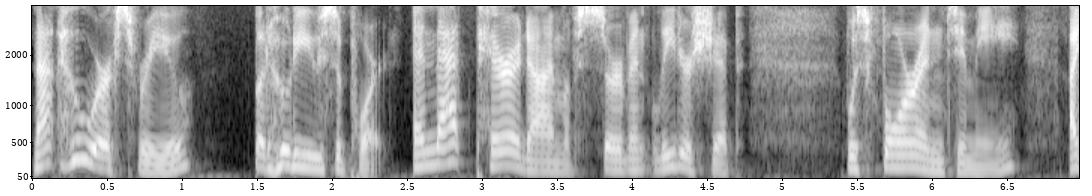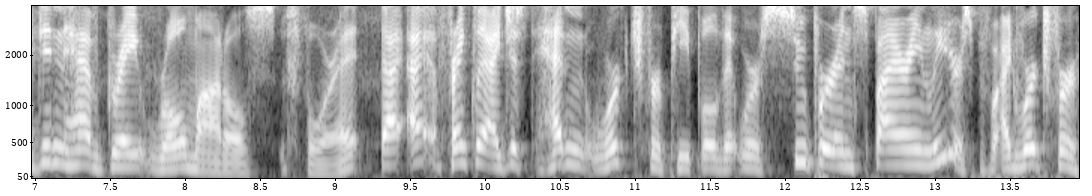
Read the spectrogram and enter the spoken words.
not who works for you, but who do you support. And that paradigm of servant leadership was foreign to me. I didn't have great role models for it. I, I, frankly, I just hadn't worked for people that were super inspiring leaders before. I'd worked for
